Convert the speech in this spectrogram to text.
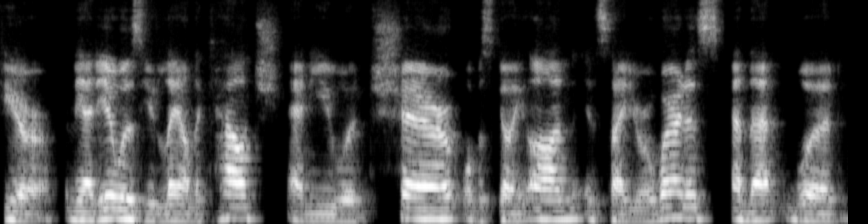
cure. And the idea was you'd lay on the couch and you would share what was going on inside your awareness, and that would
